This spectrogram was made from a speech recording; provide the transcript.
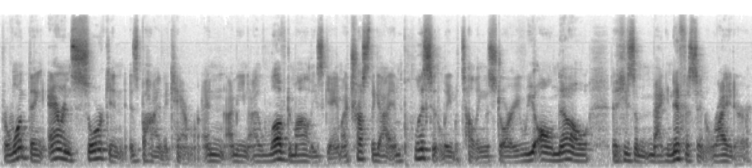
for one thing, Aaron Sorkin is behind the camera. And I mean, I loved Molly's game. I trust the guy implicitly with telling the story. We all know that he's a magnificent writer.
